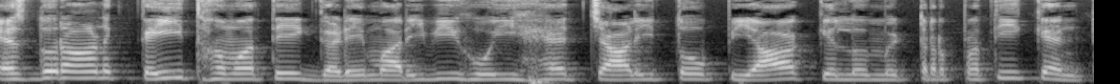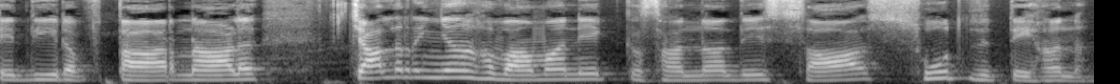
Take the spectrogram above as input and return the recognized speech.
ਇਸ ਦੌਰਾਨ ਕਈ ਥਾਵਾਂ ਤੇ ਗੜੇਮਾਰੀ ਵੀ ਹੋਈ ਹੈ। 40 ਤੋਂ 50 ਕਿਲੋਮੀਟਰ ਪ੍ਰਤੀ ਘੰਟੇ ਦੀ ਰਫ਼ਤਾਰ ਨਾਲ ਚੱਲ ਰਹੀਆਂ ਹਵਾਵਾਂ ਨੇ ਕਿਸਾਨਾਂ ਦੇ ਸਾਹ ਸੂਤ ਦਿੱਤੇ ਹਨ।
